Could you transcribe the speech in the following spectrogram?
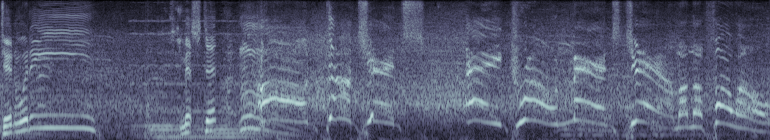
Dinwiddie missed it. Mm. Oh, Doncic! A grown man's jam on the follow.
